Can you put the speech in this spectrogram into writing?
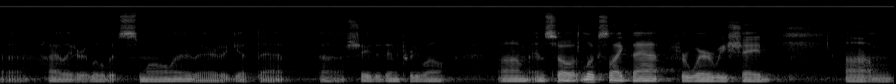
uh, highlighter a little bit smaller there to get that uh, shaded in pretty well. Um, and so it looks like that for where we shade. Um,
